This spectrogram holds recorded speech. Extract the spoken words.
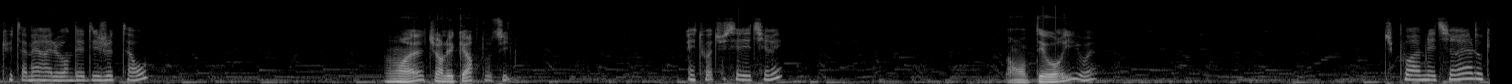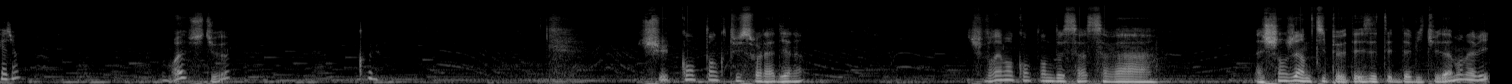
que ta mère elle vendait des jeux de tarot. Ouais, tire les cartes aussi. Et toi, tu sais les tirer? En théorie, ouais. Tu pourras me les tirer à l'occasion? Ouais, si tu veux. Cool. Je suis content que tu sois là, Diana. Je suis vraiment contente de ça. Ça va changer un petit peu des étés d'habitude, à mon avis.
